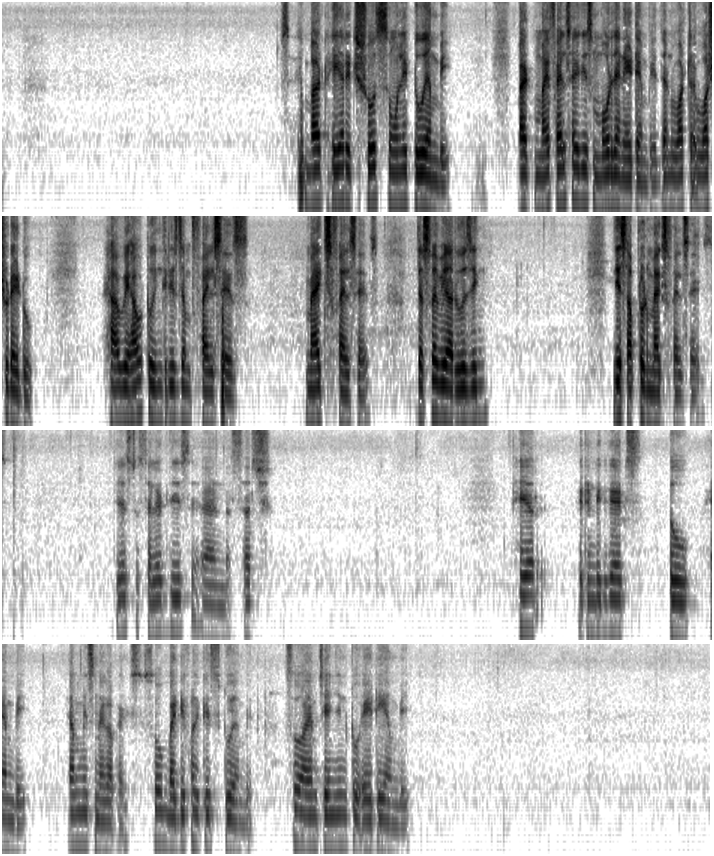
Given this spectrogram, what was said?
but here it shows only 2 MB but my file size is more than 8 MB then what what should I do have we have to increase the file size max file size. That's why we are using this upload max file size. Just select this and search. Here it indicates 2 MB M is megabytes. So by default it is 2 MB so I am changing to 80 MB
